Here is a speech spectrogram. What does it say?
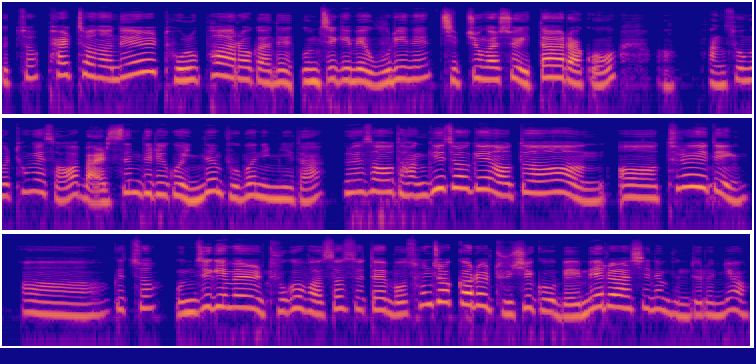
그쵸? 8,000원을 돌파하러 가는 움직임에 우리는 집중할 수 있다라고 어, 방송을 통해서 말씀드리고 있는 부분입니다. 그래서 단기적인 어떤 어, 트레이딩 어, 그쵸? 움직임을 두고 봤었을 때 뭐 손절가를 두시고 매매를 하시는 분들은요.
